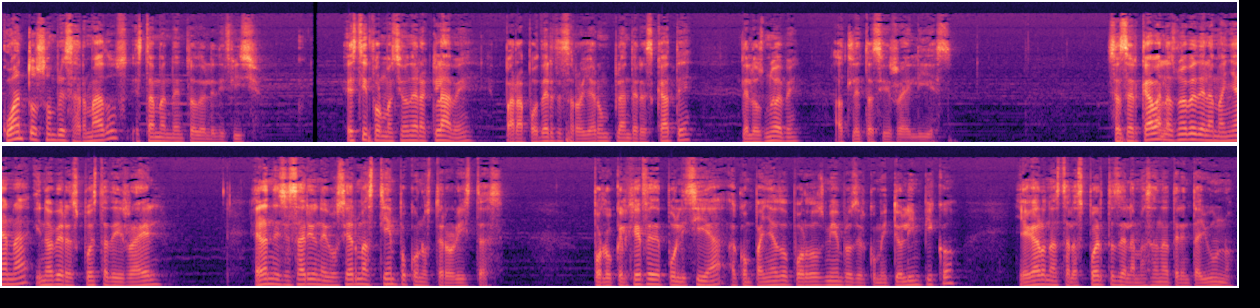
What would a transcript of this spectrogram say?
cuántos hombres armados estaban dentro del edificio. Esta información era clave para poder desarrollar un plan de rescate de los nueve atletas israelíes. Se acercaban las nueve de la mañana y no había respuesta de Israel. Era necesario negociar más tiempo con los terroristas, por lo que el jefe de policía, acompañado por dos miembros del Comité Olímpico, llegaron hasta las puertas de la Mazana 31.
